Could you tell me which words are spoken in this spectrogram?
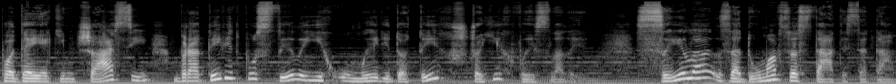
По деяким часі брати відпустили їх у мирі до тих, що їх вислали. Сила задумав зостатися там.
